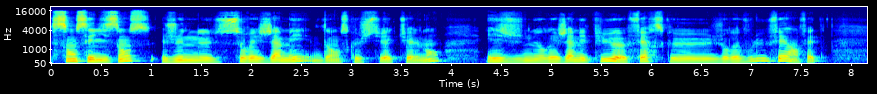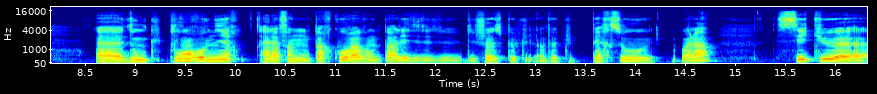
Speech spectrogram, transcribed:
sans ces licences, je ne serais jamais dans ce que je suis actuellement et je n'aurais jamais pu euh, faire ce que j'aurais voulu faire en fait. Euh, donc pour en revenir à la fin de mon parcours, avant de parler de, choses un peu, plus, perso, voilà, c'est que euh,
